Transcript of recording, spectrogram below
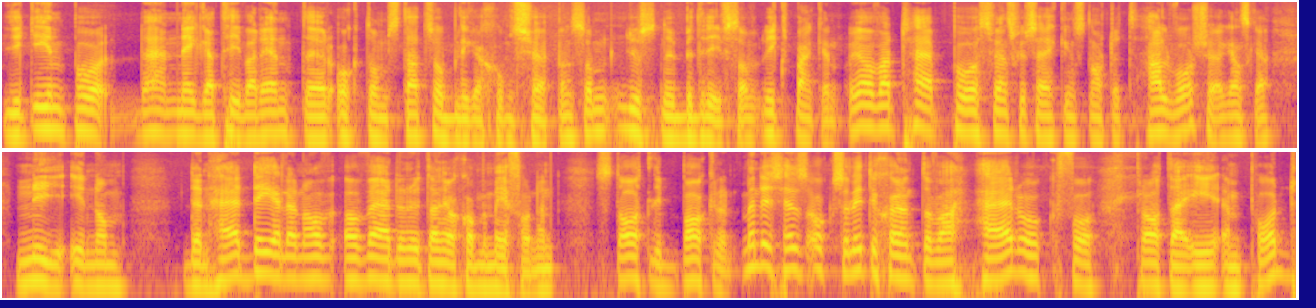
gick in på det här negativa räntor och de statsobligationsköpen som just nu bedrivs av Riksbanken. Och jag har varit här på Svensk Försäkring snart ett halvår så jag är ganska ny inom den här delen av, av världen utan jag kommer med från en statlig bakgrund. Men det känns också lite skönt att vara här och få prata i en podd.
